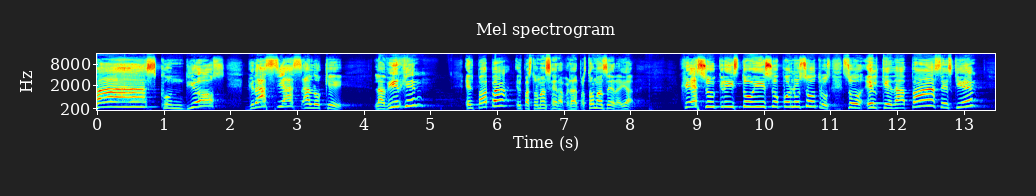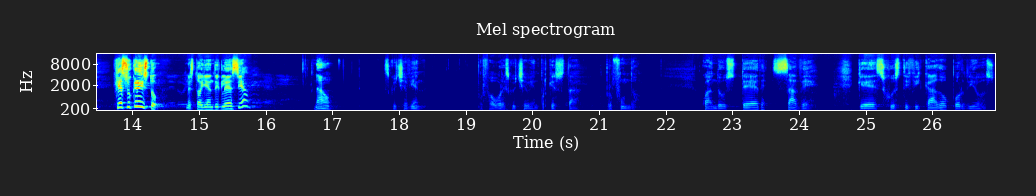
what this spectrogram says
paz con Dios gracias a lo que la Virgen, el Papa, el Pastor Mancera, ¿verdad? El Pastor Mancera, ya. Jesucristo hizo por nosotros. So, el que da paz es quién? Jesucristo. ¿Me está oyendo iglesia? No. Escuche bien, por favor escuche bien porque eso está profundo. Cuando usted sabe que es justificado por Dios,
